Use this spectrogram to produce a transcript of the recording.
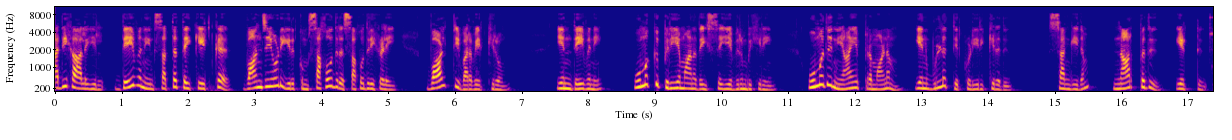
அதிகாலையில் தேவனின் சத்தத்தை கேட்க வாஞ்சையோடு இருக்கும் சகோதர சகோதரிகளை வாழ்த்தி வரவேற்கிறோம். என் தேவனே உமக்கு பிரியமானதை செய்ய விரும்புகிறேன். உமது நியாயப்பிரமாணம் என் உள்ளத்திற்குள் இருக்கிறது. சங்கீதம் நாற்பது எட்டு.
